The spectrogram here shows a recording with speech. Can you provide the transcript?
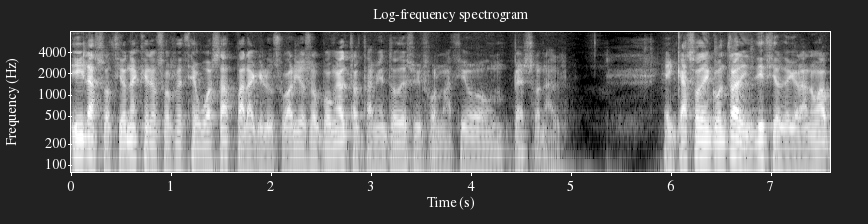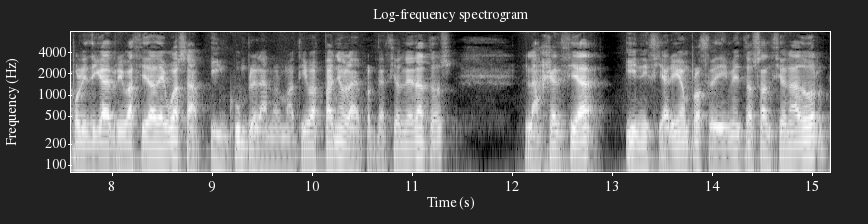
y las opciones que nos ofrece WhatsApp para que el usuario se oponga al tratamiento de su información personal. En caso de encontrar indicios de que la nueva política de privacidad de WhatsApp incumple la normativa española de protección de datos, la agencia iniciaría un procedimiento sancionador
